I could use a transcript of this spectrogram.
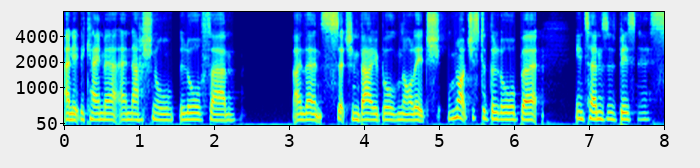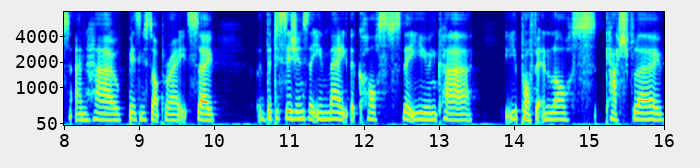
and it became a, a national law firm. I learned such invaluable knowledge, not just of the law, but in terms of business and how business operates. So the decisions that you make, the costs that you incur, your profit and loss, cash flow,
